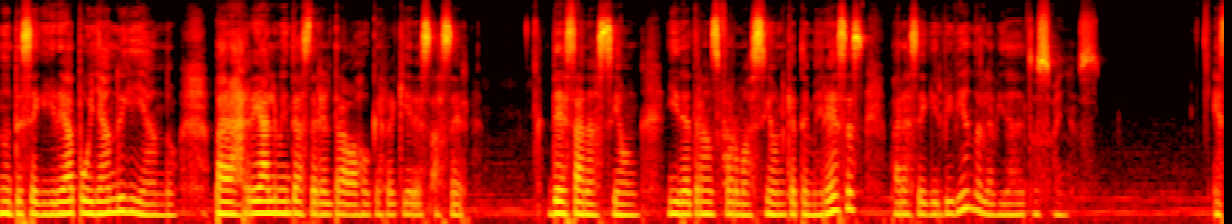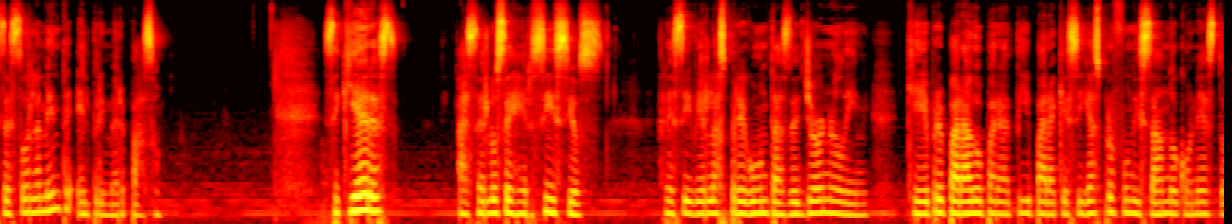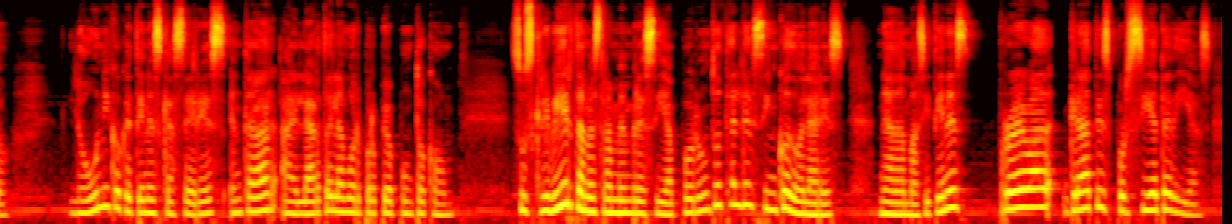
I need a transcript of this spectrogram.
en donde te seguiré apoyando y guiando para realmente hacer el trabajo que requieres hacer de sanación y de transformación que te mereces para seguir viviendo la vida de tus sueños. Este es solamente el primer paso. Si quieres hacer los ejercicios, recibir las preguntas de journaling que he preparado para ti para que sigas profundizando con esto. Lo único que tienes que hacer es entrar a elartedelamorpropio.com, suscribirte a nuestra membresía por un total de 5 dólares, nada más. Y tienes prueba gratis por 7 días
